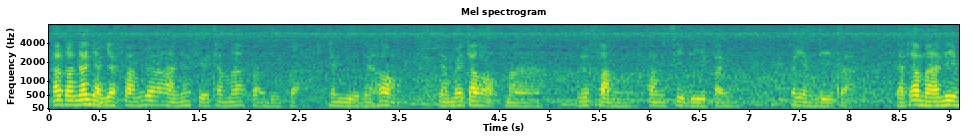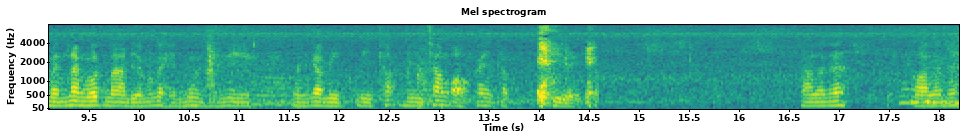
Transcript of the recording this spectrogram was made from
ถ้าตอนนั้นอยากจะฟังก็อ่านหนังสือธรรมะไปดีกว่ายังอยู่ในห้อง ยังไม่ต้องออกมาหรือฟังฟังซีดีไป ก็ยังดีกว่า แต่ถ้ามานี่มันนั่งรถมาเดี๋ยวมันก็เห็นนู่นเห็นนี่มันก็มีมีท่อมีช่องออกให้กับกิเลสเอาแล้วนะพอแล้วนะ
